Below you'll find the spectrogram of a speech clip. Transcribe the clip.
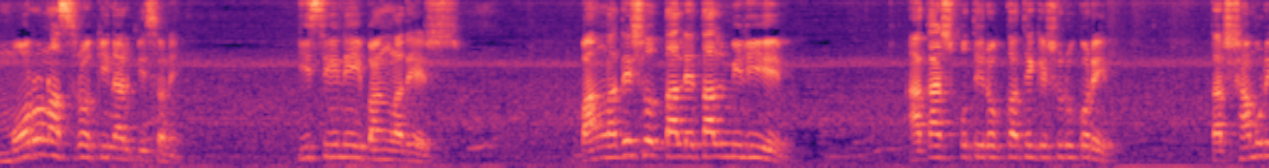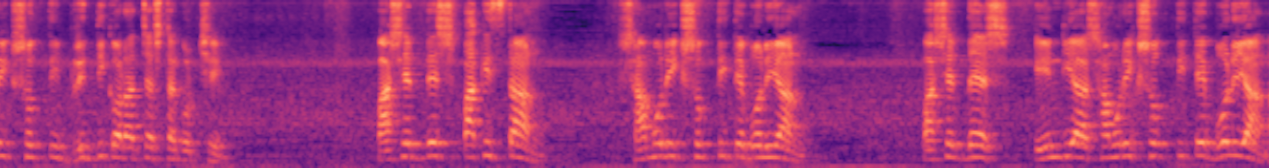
মরণাস্ত্র কেনার পিছনে। পিছিয়ে নেই বাংলাদেশ। বাংলাদেশও তালে তাল মিলিয়ে আকাশ প্রতিরক্ষা থেকে শুরু করে তার সামরিক শক্তি বৃদ্ধি করার চেষ্টা করছে। পাশের দেশ পাকিস্তান সামরিক শক্তিতে বলিয়ান। পাশের দেশ ইন্ডিয়া সামরিক শক্তিতে বলিয়ান।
